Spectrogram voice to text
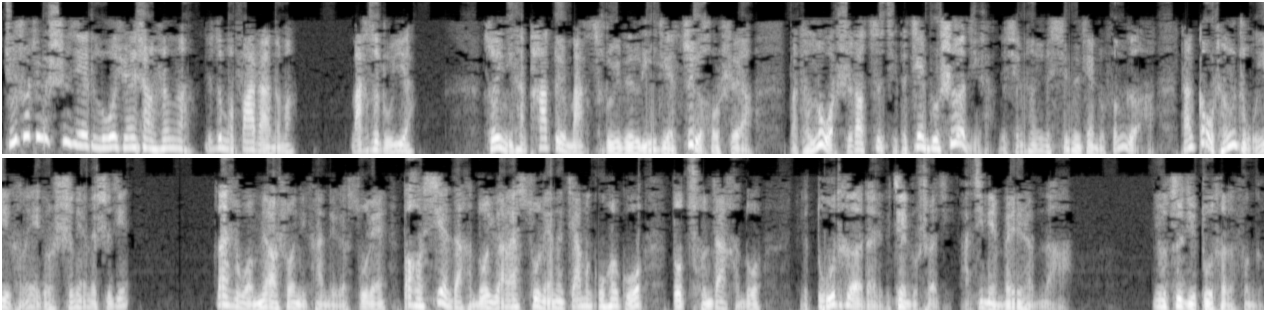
就说这个世界螺旋上升啊，就这么发展的吗？马克思主义啊。所以你看，他对马克思主义的理解，最后是要把它落实到自己的建筑设计上，就形成一个新的建筑风格哈。当然，构成主义可能也就是十年的时间。但是我们要说，你看这个苏联，包括现在很多原来苏联的加盟共和国，都存在很多这个独特的这个建筑设计啊，纪念碑什么的哈，有自己独特的风格。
